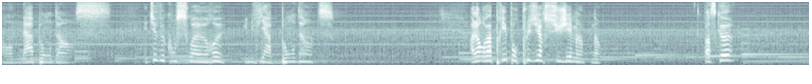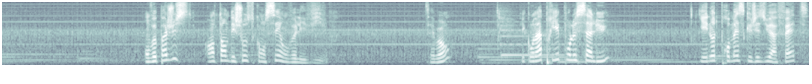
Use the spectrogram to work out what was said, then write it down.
en abondance. Et Dieu veut qu'on soit heureux, une vie abondante. Alors on va prier pour plusieurs sujets maintenant. Parce que on ne veut pas juste entendre des choses qu'on sait, on veut les vivre. C'est bon? Et qu'on a prié pour le salut. Il y a une autre promesse que Jésus a faite,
